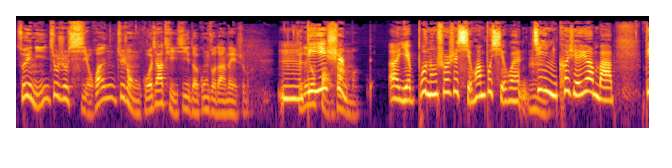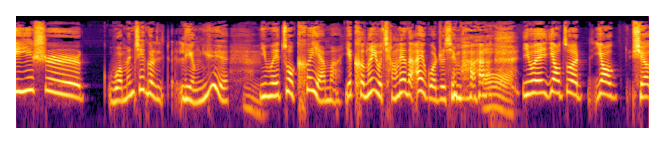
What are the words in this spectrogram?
所以您就是喜欢这种国家体系的工作单位是吗？嗯，第一是。呃，也不能说是喜欢不喜欢进科学院吧。第一是我们这个领域，因为做科研嘛，也可能有强烈的爱国之心吧。哦，因为要做要学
